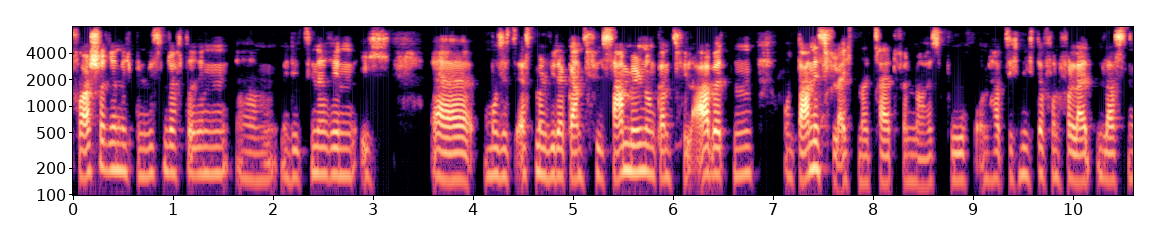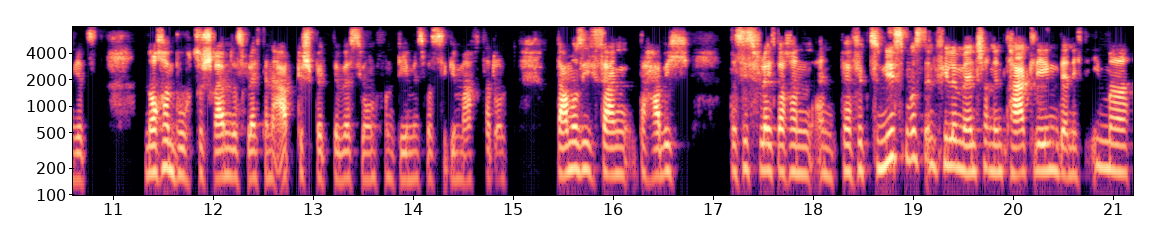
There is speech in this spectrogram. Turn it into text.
Forscherin, ich bin Wissenschaftlerin, ähm, Medizinerin, ich äh, muss jetzt erstmal wieder ganz viel sammeln und ganz viel arbeiten und dann ist vielleicht mal Zeit für ein neues Buch und hat sich nicht davon verleiten lassen, jetzt noch ein Buch zu schreiben, das vielleicht eine abgespeckte Version von dem ist, was sie gemacht hat. Und da muss ich sagen, da habe ich, das ist vielleicht auch ein, ein Perfektionismus, den viele Menschen an den Tag legen, der nicht immer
